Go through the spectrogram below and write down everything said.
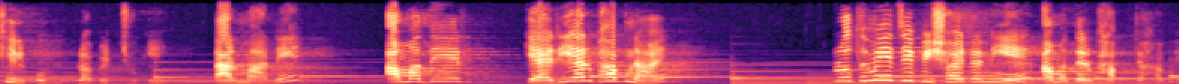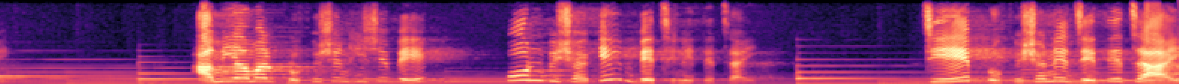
শিল্প বিপ্লবের যুগে। তার মানে আমাদের ক্যারিয়ার ভাবনায় প্রথমেই যে বিষয়টা নিয়ে আমাদের ভাবতে হবে, আমি আমার প্রফেশন হিসেবে কোন বিষয়কে বেছে নিতে চাই? যে প্রফেশনে যেতে চাই,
